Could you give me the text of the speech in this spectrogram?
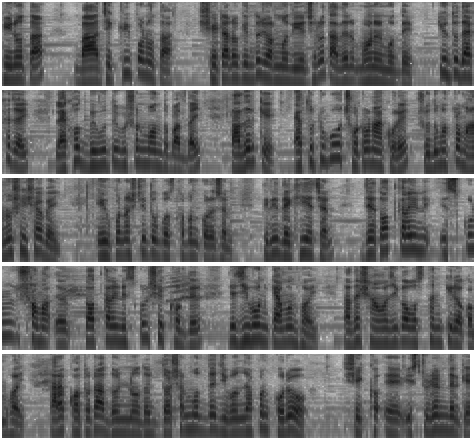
হীনতা বা যে কৃপণতা, সেটারও কিন্তু জন্ম দিয়েছিল তাদের মনের মধ্যে। কিন্তু দেখা যায়, লেখক বিভূতিভূষণ বন্দ্যোপাধ্যায় তাদেরকে এতটুকুও ছোট না করে শুধুমাত্র মানুষ হিসাবেই এই উপন্যাসটিতে উপস্থাপন করেছেন। তিনি দেখিয়েছেন যে তৎকালীন স্কুল সমা তৎকালীন স্কুল শিক্ষকদের যে জীবন কেমন হয়, তাদের সামাজিক অবস্থান কীরকম হয়, তারা কতটা দৈন্য দুর্দশার মধ্যে জীবনযাপন করেও শিক্ষক স্টুডেন্টদেরকে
